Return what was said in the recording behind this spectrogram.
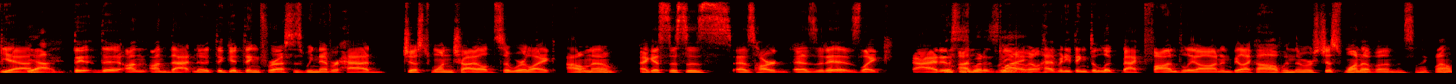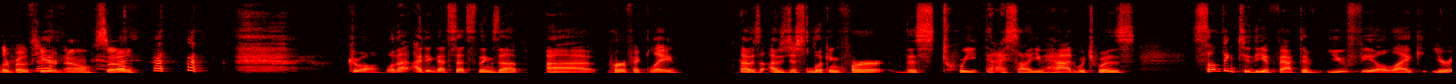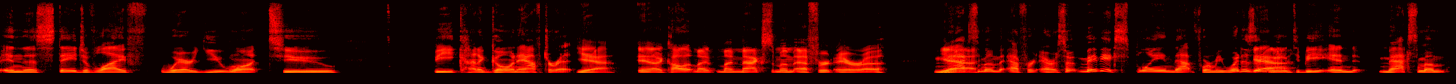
Yeah. Yeah. The the on on that note, the good thing for us is we never had just one child, so we're like, I don't know. I guess this is as hard as it is. Like I didn't. This is I'm- what it's you know. I don't have anything to look back fondly on and be like, oh, when there was just one of them. It's like, well, they're both here now. So Cool. Well, that I think that sets things up uh, perfectly. I was I was just looking for this tweet that I saw you had, which was something to the effect of you feel like you're in this stage of life where you want to be kind of going after it. yeah, yeah. I call it my my maximum effort era. Yeah. Maximum effort era. So maybe explain that for me. What does it mean to be in maximum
